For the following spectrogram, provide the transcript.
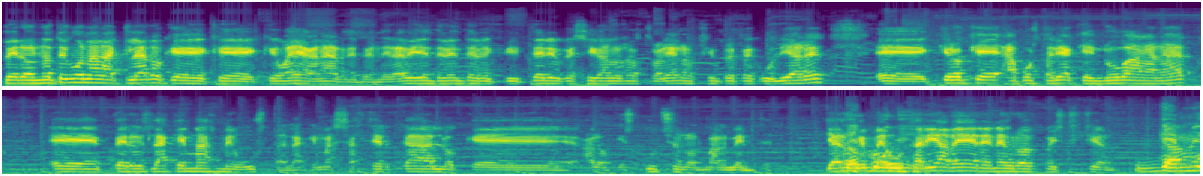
Pero no tengo nada claro que, que- que vaya a ganar. Dependerá, evidentemente, del criterio que sigan los australianos, siempre peculiares. Eh, creo que apostaría que no va a ganar. eh, pero es la que más me gusta, la que más se acerca a lo que, a lo que escucho normalmente. Y a lo que me gustaría ver en Eurovisión. A Es muy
